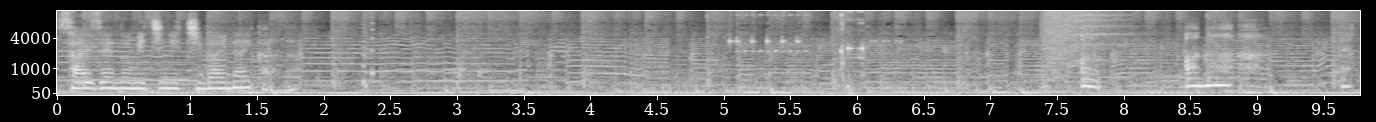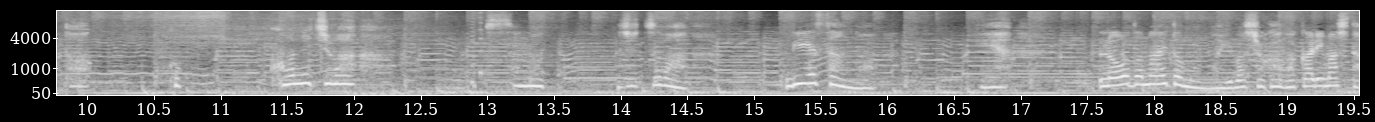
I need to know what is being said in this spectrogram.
最善の道に違いないからな。ああのえっとここんにちは。その実はリエさんのいえロードナイトモンの居場所が分かりました。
